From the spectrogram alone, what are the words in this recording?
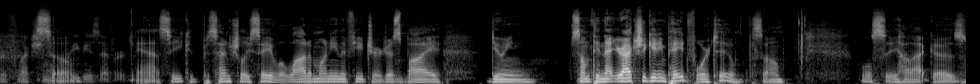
Reflection So, of previous effort. Yeah, so you could potentially save a lot of money in the future just by doing something that you're actually getting paid for too. So we'll see how that goes.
